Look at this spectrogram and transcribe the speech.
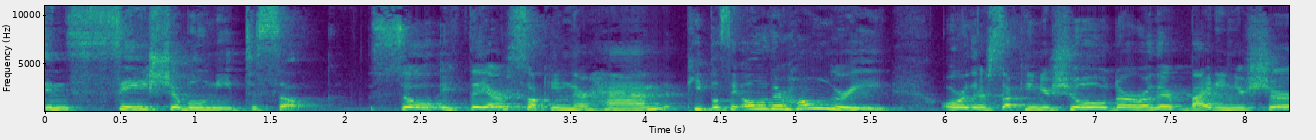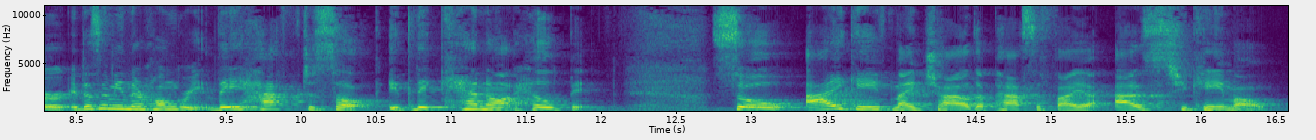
insatiable need to suck. So if they are sucking their hand, people say, "Oh, they're hungry," or they're sucking your shoulder, or they're biting your shirt. It doesn't mean they're hungry. They have to suck. It, they cannot help it. So I gave my child a pacifier as she came out.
